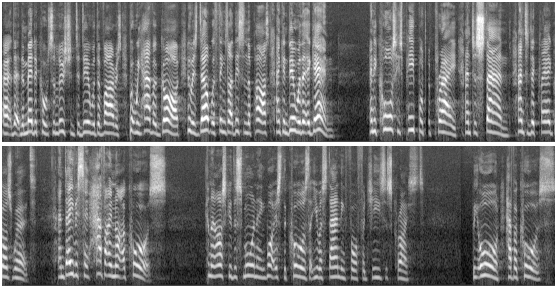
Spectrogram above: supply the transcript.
uh, the, the medical solution to deal with the virus, but we have a God who has dealt with things like this in the past and can deal with it again. And he calls his people to pray and to stand and to declare God's word. And David said, Have I not a cause? Can I ask you this morning, what is the cause that you are standing for for Jesus Christ? We all have a cause.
